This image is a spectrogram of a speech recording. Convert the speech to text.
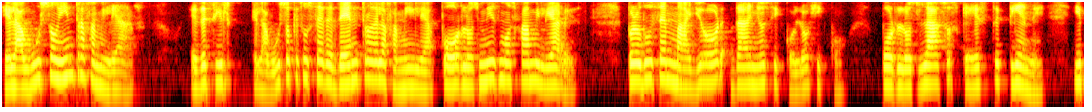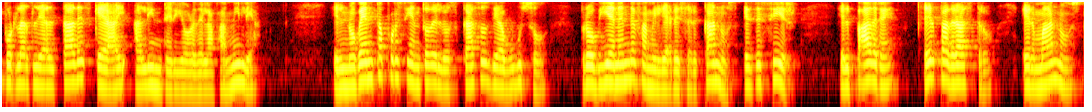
El abuso intrafamiliar, es decir, el abuso que sucede dentro de la familia por los mismos familiares, produce mayor daño psicológico por los lazos que éste tiene y por las lealtades que hay al interior de la familia. El 90% de los casos de abuso provienen de familiares cercanos, es decir, el padre, el padrastro, hermanos,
